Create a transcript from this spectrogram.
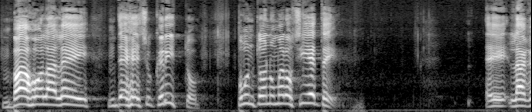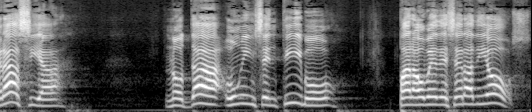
bajo la ley de Jesucristo. Punto número siete. Eh, la gracia nos da un incentivo para obedecer a Dios.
